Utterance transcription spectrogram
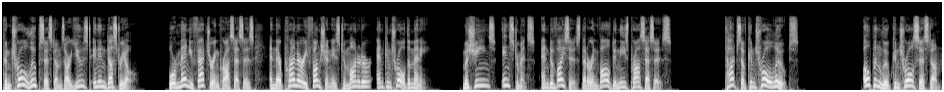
Control loop systems are used in industrial or manufacturing processes, and their primary function is to monitor and control the many machines, instruments, and devices that are involved in these processes. Types of control loops Open loop control system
